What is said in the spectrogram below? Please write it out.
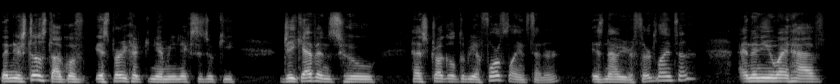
then you're still stuck with Jesperi Kotkaniemi, Nick Suzuki, Jake Evans, who has struggled to be a fourth line center, is now your third line center, and then you might have,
